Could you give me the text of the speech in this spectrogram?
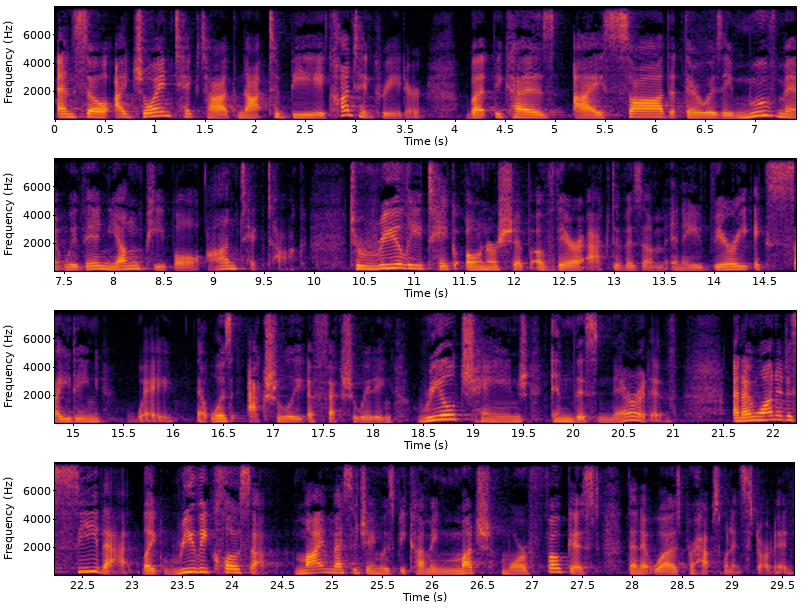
And so I joined TikTok not to be a content creator, but because I saw that there was a movement within young people on TikTok to really take ownership of their activism in a very exciting way that was actually effectuating real change in this narrative. And I wanted to see that like really close up my messaging was becoming much more focused than it was perhaps when it started.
